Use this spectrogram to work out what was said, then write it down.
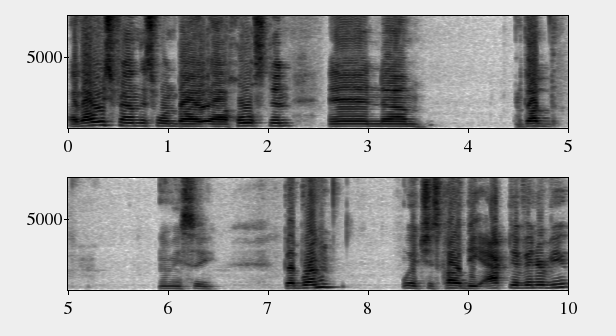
I've always found this one by Holstein and um, Gub. Let me see, Gubrium which is called the active interview.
